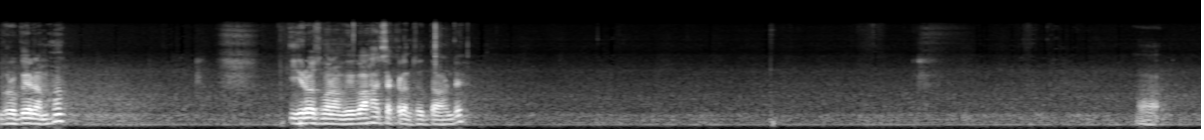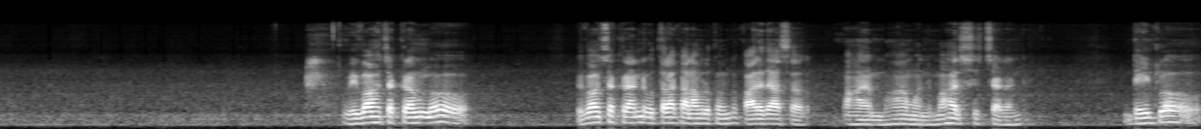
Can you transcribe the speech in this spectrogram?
గురుబే నమ ఈరోజు మనం వివాహ చక్రం చూద్దామండి. వివాహ చక్రంలో వివాహ చక్రాన్ని ఉత్తరాకాలామృతంలో కాళిదాస మహా మహాముని మహర్షి ఇచ్చాడండి. దీంట్లో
